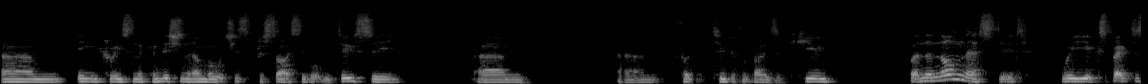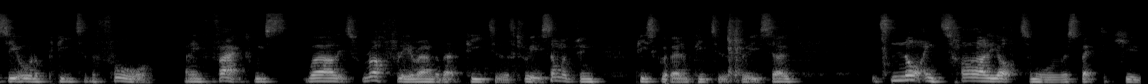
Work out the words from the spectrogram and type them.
um, increase in the condition number, which is precisely what we do see um, um, for two different values of q. But in the non-nested, we expect to see order p to the 4. And in fact, we well, it's roughly around about p to the 3, somewhere between p squared and p to the 3. So it's not entirely optimal with respect to q,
